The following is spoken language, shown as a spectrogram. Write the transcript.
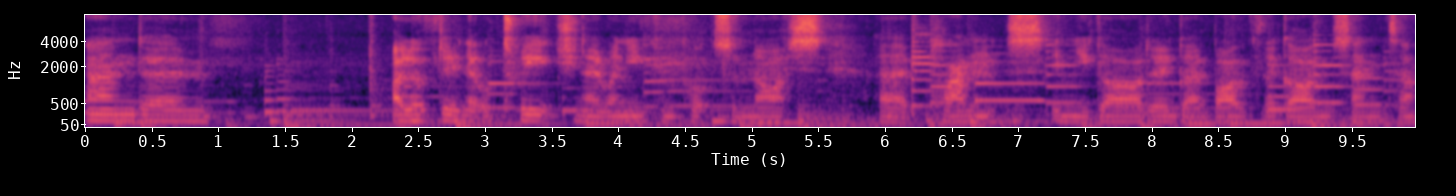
and um, I love doing little tweaks. You know, when you can put some nice uh, plants in your garden, go and buy them from the garden centre.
